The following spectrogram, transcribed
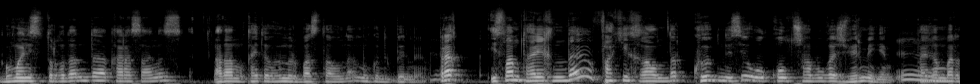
гуманист тұрғыдан да қарасаңыз адамның қайта өмір бастауына мүмкіндік бермеу. Бірақ ислам тарихында фақих ғалымдар көбінесе ол қолды шабуға жібермеген. Пайғамбар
